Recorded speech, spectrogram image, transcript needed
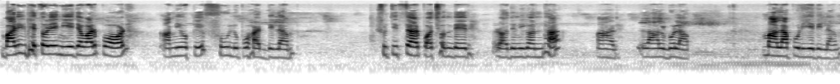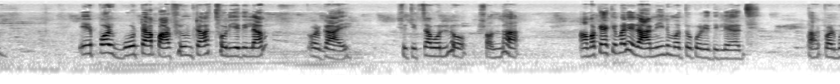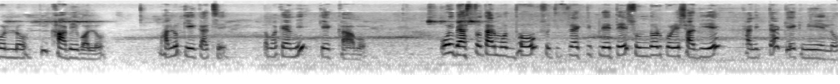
বাড়ির ভেতরে নিয়ে যাওয়ার পর আমি ওকে ফুল উপহার দিলাম। সুচিত্রার পছন্দের রজনীগন্ধা আর লাল গোলাপ। মালা পরিয়ে দিলাম। এরপর গোটা পারফিউমটা ছড়িয়ে দিলাম ওর গায়ে। সুচিত্রা বলল, সন্ধ্যা, আমাকে একেবারে রানীর মতো করে দিলে আজ। তারপর বলল, কি খাবে বলো? ভালো কেক আছে, তোমাকে আমি কেক খাওয়াবো। ওই ব্যস্ততার মধ্যেও সুচিত্রা একটি প্লেটে সুন্দর করে সাজিয়ে খানিকটা কেক নিয়ে এলো।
